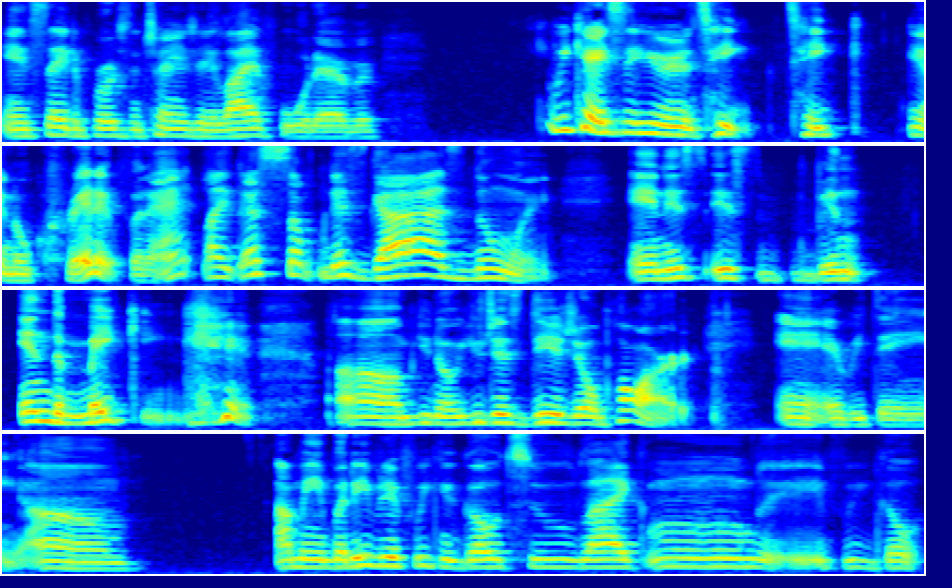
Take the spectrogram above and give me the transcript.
and say the person changed their life or whatever. We can't sit here and take take you know credit for that. Like that's something that's God's doing, and it's it's been in the making. um, you know, you just did your part and everything. Um, I mean, but even if we could go to like, mm, if we go,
